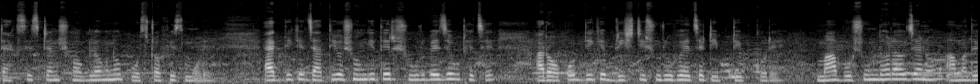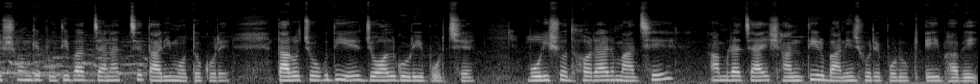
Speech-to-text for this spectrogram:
ট্যাক্সি স্ট্যান্ড সংলগ্ন পোস্ট অফিস মোড়ে। একদিকে জাতীয় সঙ্গীতের সুর বেজে উঠেছে আর অপরদিকে বৃষ্টি শুরু হয়েছে টিপ টিপ করে। মা বসুন্ধরাও যেন আমাদের সঙ্গে প্রতিবাদ জানাচ্ছে তারই মতো করে। তারও চোখ দিয়ে জল গড়িয়ে পড়ছে। বরিশ ধরার মাঝে আমরা চাই শান্তির বাণী ঝরে পড়ুক এইভাবেই।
